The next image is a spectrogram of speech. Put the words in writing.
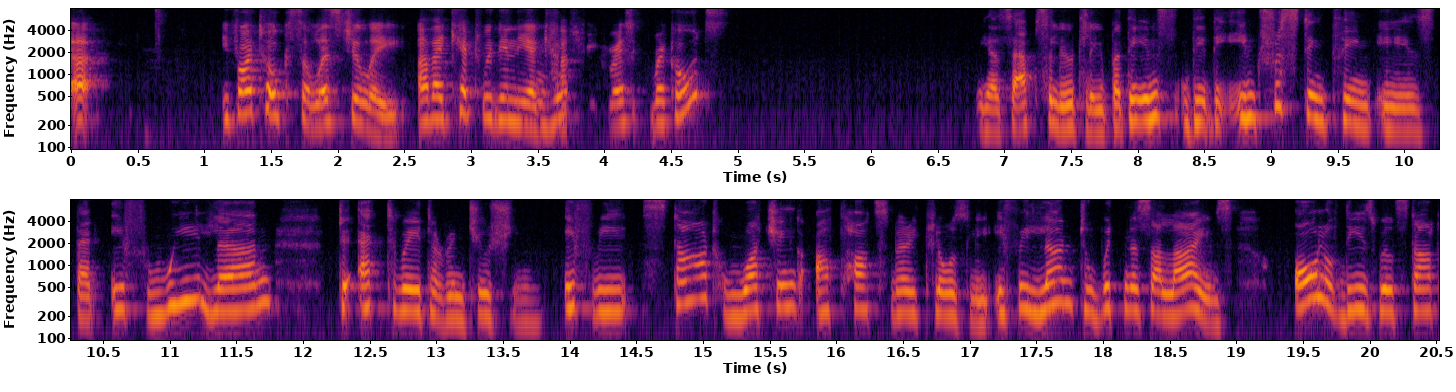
uh, if I talk celestially, are they kept within the mm-hmm. Akashic mm-hmm. records? Yes, absolutely. But the, the, the interesting thing is that if we learn to activate our intuition, if we start watching our thoughts very closely, if we learn to witness our lives, all of these will start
